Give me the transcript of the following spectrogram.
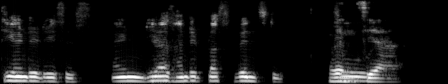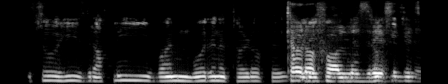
300 races, and he yeah. has 100 plus wins too. Wins, so, yeah. So he's roughly won more than a third of his third of all his races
